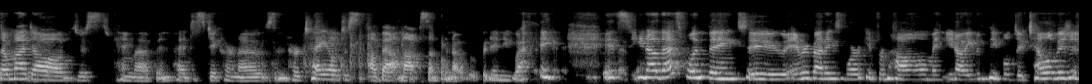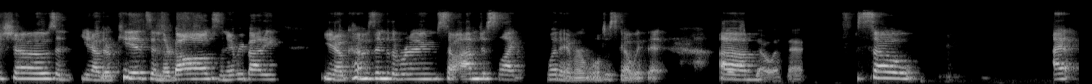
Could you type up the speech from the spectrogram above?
So my dog just came up and had to stick her nose and her tail just about knocked something over. But anyway, it's you know, that's one thing too. Everybody's working from home and you know, even people do television shows and you know, their kids and their dogs and everybody, you know, comes into the room. So I'm just like, whatever, we'll just go with it. Um, go with it so I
